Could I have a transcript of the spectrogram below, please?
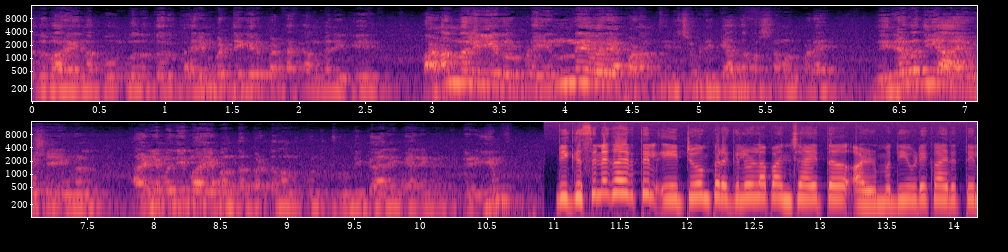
എന്ന് പറയുന്ന പൂങ്കുന്നത്ത് ഒരു കരിമ്പട്ടികരിപ്പെട്ട കമ്പനിക്ക് പണം നൽകിയത് ഉൾപ്പെടെ ഇന്നേ വരെ പണം തിരിച്ചു പിടിക്കാത്ത പ്രശ്നം ഉൾപ്പെടെ നിരവധിയായ വിഷയങ്ങൾ അഴിമതിയുമായി ബന്ധപ്പെട്ട് നമുക്ക് ചൂണ്ടിക്കാണിക്കാനും കഴിയും. വികസന കാര്യത്തിൽ ഏറ്റവും പിറകിലുള്ള പഞ്ചായത്ത് അഴിമതിയുടെ കാര്യത്തിൽ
